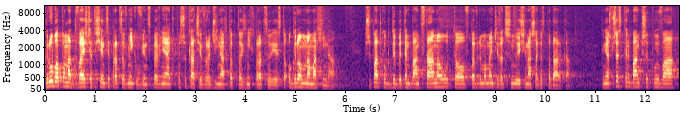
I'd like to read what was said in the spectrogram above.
grubo ponad 20 tysięcy pracowników, więc pewnie jak poszukacie w rodzinach, to ktoś z nich pracuje. Jest to ogromna machina. W przypadku, gdyby ten bank stanął, to w pewnym momencie zatrzymuje się nasza gospodarka, ponieważ przez ten bank przepływa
